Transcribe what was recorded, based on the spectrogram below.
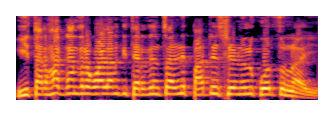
ఈ తరహా గందరగోళానికి తెరదించాలని పార్టీ శ్రేణులు కోరుతున్నాయి.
